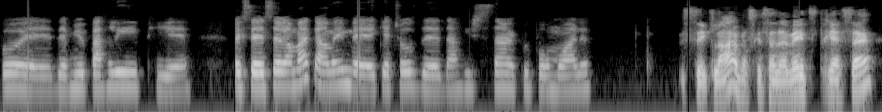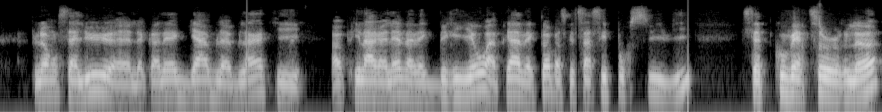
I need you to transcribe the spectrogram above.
pas, euh, de mieux parler. Puis, c'est vraiment quand même quelque chose de- d'enrichissant un peu pour moi. Là. C'est clair, parce que ça devait être stressant. Puis là, on salue le collègue Gab Leblanc qui a pris la relève avec brio après avec toi parce que ça s'est poursuivi, cette couverture-là.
